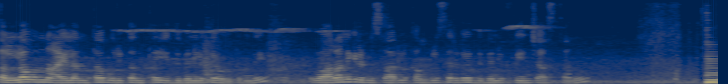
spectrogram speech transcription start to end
తలలో ఉన్న ఆయిల్ అంతా మురికంతా ఈ దువ్వెనలకే ఉంటుంది. వారానికి రెండుసార్లు కంపల్సరిగా కంపల్సరీగా ఈ దువ్వెనలు క్లీన్ చేస్తాను. అలాగే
